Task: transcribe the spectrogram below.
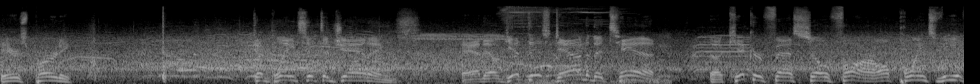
Here's Purdy. Completes it to Jennings. And they'll get this down to the 10. A kicker fest so far. All points via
